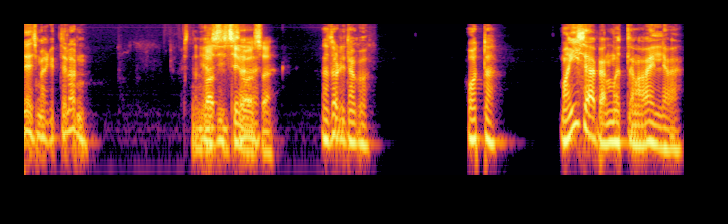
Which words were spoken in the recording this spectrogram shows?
eesmärgid teil on. siis nad vaatasid sinu äh, otsa? Nad olid nagu, oota, ma ise pean mõtlema välja või?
